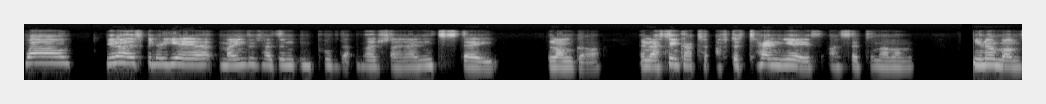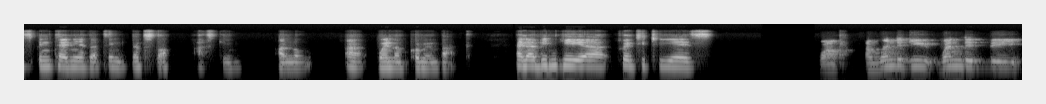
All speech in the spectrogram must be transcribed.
"Well, you know, it's been a year. My English hasn't improved that much, and I need to stay longer." And I think after, after ten years, I said to my mom, "You know, mom, it's been ten years. I think let's stop asking how long uh, when I'm coming back. And I've been here 22 years. Wow. And when did you, when did the,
